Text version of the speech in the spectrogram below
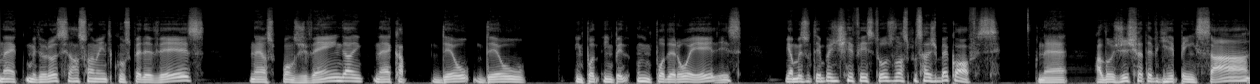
né, melhorou esse relacionamento com os PDVs, né, os pontos de venda, né, deu, deu, empoderou eles e ao mesmo tempo a gente refez todos os nossos processos de back-office, né? A logística teve que repensar,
